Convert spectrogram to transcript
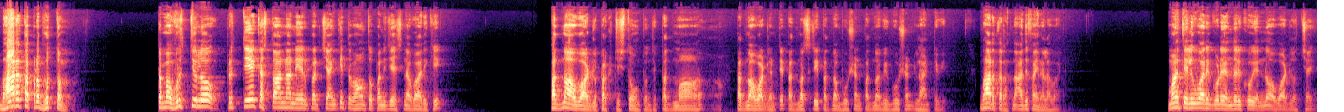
భారత ప్రభుత్వం తమ వృత్తిలో ప్రత్యేక స్థానాన్ని ఏర్పరిచి అంకిత భావంతో పనిచేసిన వారికి పద్మ అవార్డులు ప్రకటిస్తూ ఉంటుంది. పద్మ పద్మ అవార్డులు అంటే పద్మశ్రీ పద్మభూషణ్ పద్మవిభూషణ్ లాంటివి. భారతరత్న అది ఫైనల్ అవార్డు. మన తెలుగువారికి కూడా ఎందరికో ఎన్నో అవార్డులు వచ్చాయి.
